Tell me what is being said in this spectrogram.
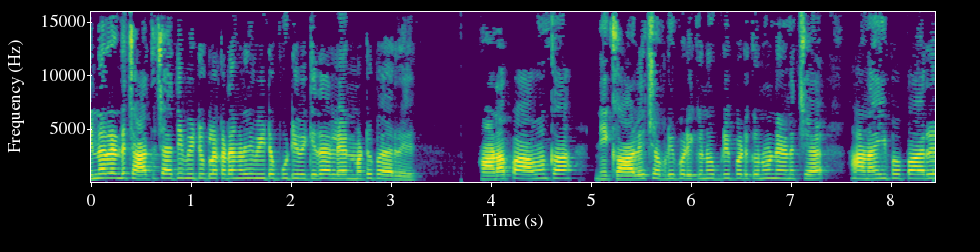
இன்னும் ரெண்டு சாத்தி சாத்தி வீட்டுக்குள்ள கடங்களையும் வீட்டை பூட்டி வைக்கிறதா இல்லையான்னு மட்டும் பாரு. ஆனா பாவம்க்கா நீ காலேஜ் அப்படி படிக்கணும் இப்படி படிக்கணும்னு நினைச்ச. ஆனா இப்ப பாரு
